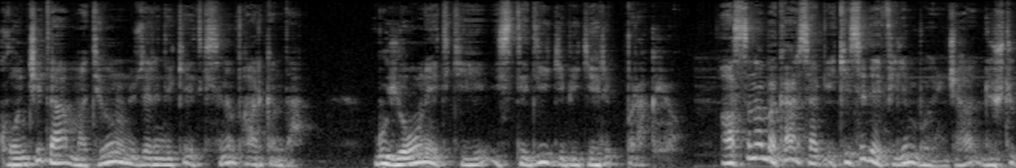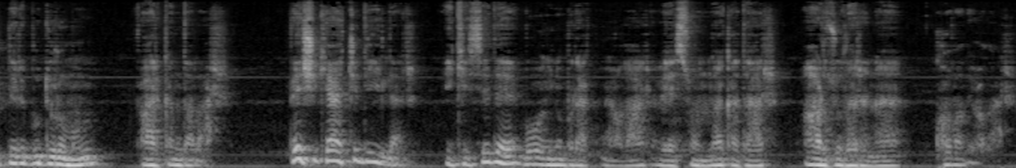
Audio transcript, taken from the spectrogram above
Conchita Mateo'nun üzerindeki etkisinin farkında. Bu yoğun etkiyi istediği gibi gerip bırakıyor. Aslına bakarsak ikisi de film boyunca düştükleri bu durumun farkındalar. Ve şikayetçi değiller. İkisi de bu oyunu bırakmıyorlar ve sonuna kadar arzularını kovalıyorlar.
